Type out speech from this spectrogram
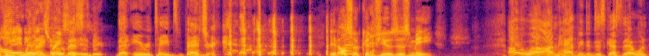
gonna be any already less know racist? That, it- that irritates Patrick. it also confuses me. Oh well, I'm happy to discuss that one.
